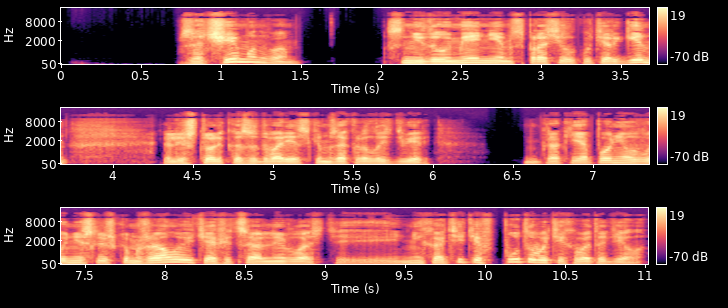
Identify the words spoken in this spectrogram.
— Зачем он вам? — с недоумением спросил Кутергин, лишь только за дворецким закрылась дверь. — Как я понял, вы не слишком жалуете официальные власти и не хотите впутывать их в это дело.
